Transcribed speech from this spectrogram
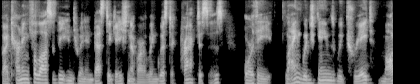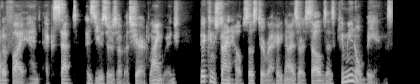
By turning philosophy into an investigation of our linguistic practices, or the language games we create, modify, and accept as users of a shared language, Wittgenstein helps us to recognize ourselves as communal beings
